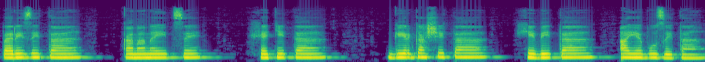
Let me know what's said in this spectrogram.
Perizité, Kananejci, Chetité, Girgašité, Chivité a Jebuzité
